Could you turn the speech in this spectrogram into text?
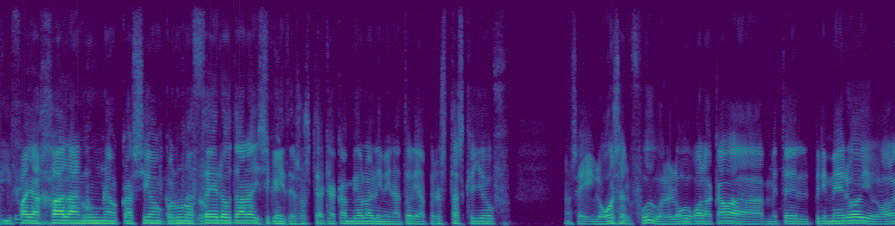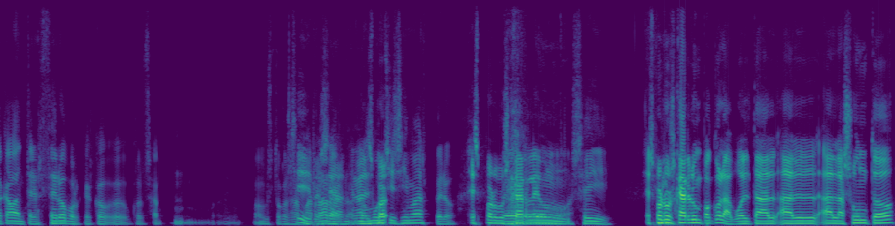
y falla Haaland claro. una ocasión con Claro, 1-0 tal, ahí sí que dices, hostia, que ha cambiado la eliminatoria, pero estas que yo no sé, y luego es el fútbol, luego igual acaba, mete el primero y igual acaba en 3-0 porque co- cosa- he visto cosas más raras, es por- muchísimas, pero Es por buscarle pero un, sí, es por buscarle un poco la vuelta al, al- al asunto,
